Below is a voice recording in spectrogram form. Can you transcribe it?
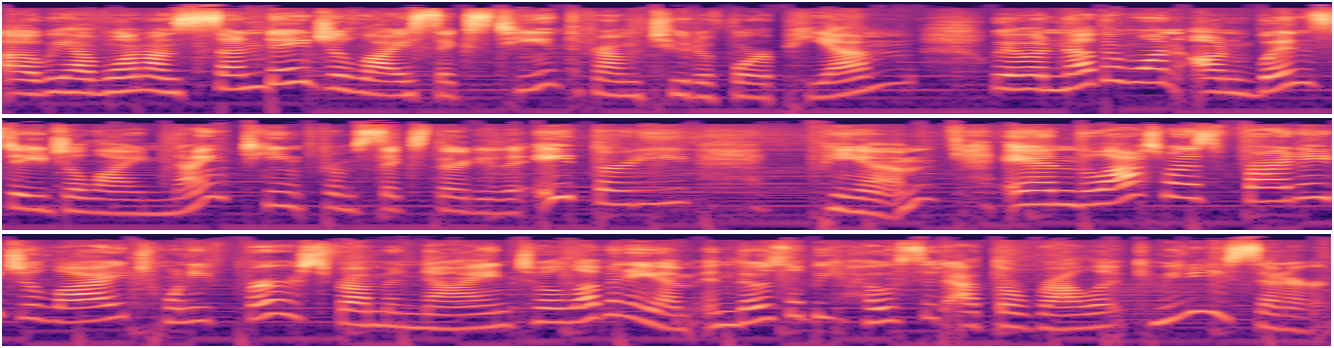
Uh, we have one on Sunday, July 16th from 2 to 4 p.m. We have another one on Wednesday, July 19th from 6:30 to 8:30 p.m. And the last one is Friday, July 21st from 9 to 11 a.m. And those will be hosted at the Rowlett Community Center.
